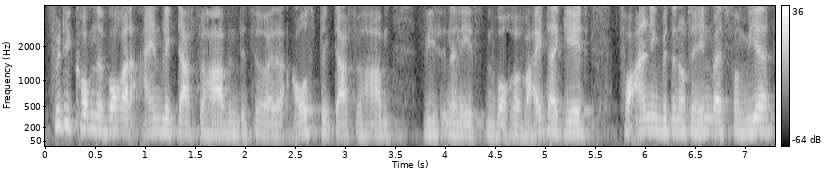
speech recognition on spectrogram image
für die kommende Woche einen Einblick dafür haben, beziehungsweise einen Ausblick dafür haben, wie es in der nächsten Woche weitergeht. Vor allen Dingen bitte noch der Hinweis von mir,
